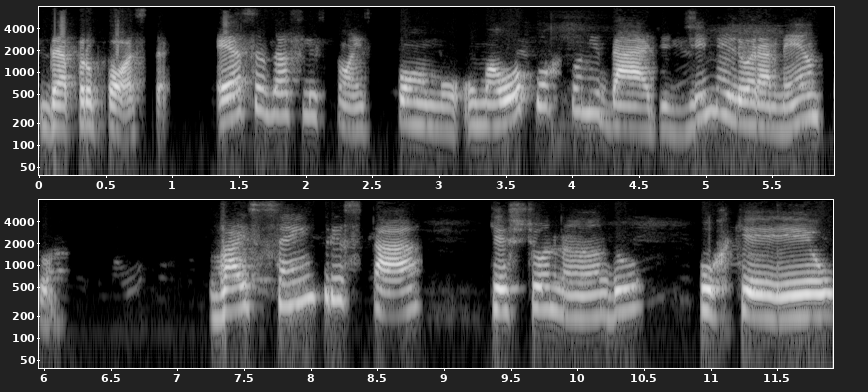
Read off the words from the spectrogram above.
da proposta essas aflições como uma oportunidade de melhoramento, vai sempre estar questionando por que eu,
